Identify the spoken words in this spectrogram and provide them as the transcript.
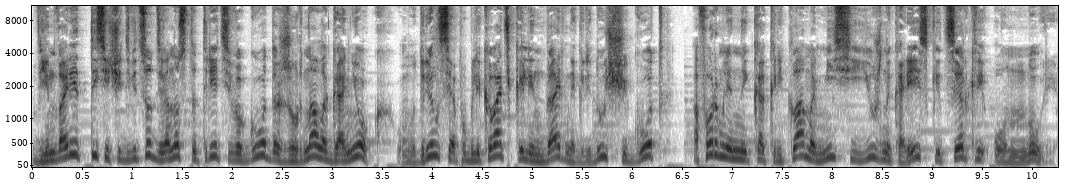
В январе 1993 года журнал «Огонек» умудрился опубликовать календарь на грядущий год, оформленный как реклама миссии Южнокорейской церкви Оннури.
